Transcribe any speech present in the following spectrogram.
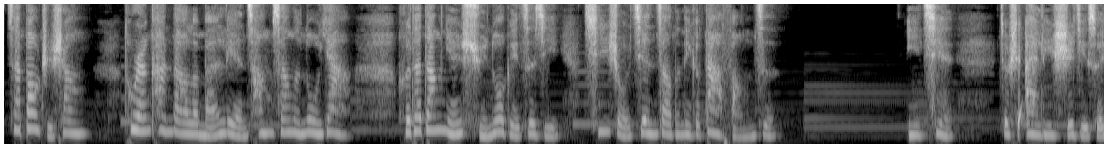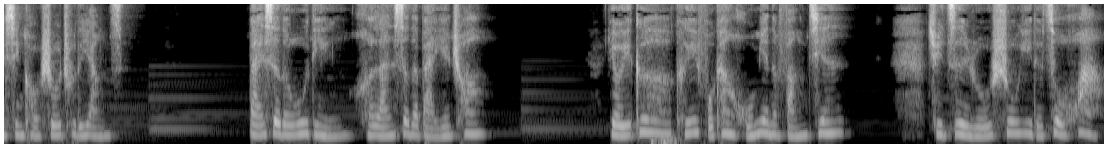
在报纸上，突然看到了满脸沧桑的诺亚和他当年许诺给自己亲手建造的那个大房子。一切就是艾丽十几岁信口说出的样子：白色的屋顶和蓝色的百叶窗，有一个可以俯瞰湖面的房间。去自如舒逸的作画。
